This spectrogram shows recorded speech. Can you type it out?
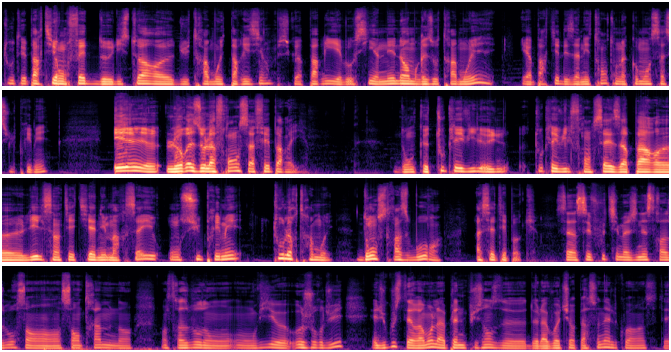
Tout est parti en fait de l'histoire du tramway parisien, puisque à Paris il y avait aussi un énorme réseau tramway, et à partir des années 30 on a commencé à supprimer. Et le reste de la France a fait pareil. Donc toutes les villes, toutes les villes françaises, à part euh, Lille, Saint-Étienne et Marseille, ont supprimé tous leurs tramways, dont Strasbourg à cette époque. C'est assez fou d'imaginer Strasbourg sans, tram dans, Strasbourg dont on vit euh, aujourd'hui. Et du coup, c'était vraiment la pleine puissance de, la voiture personnelle. Quoi, hein.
